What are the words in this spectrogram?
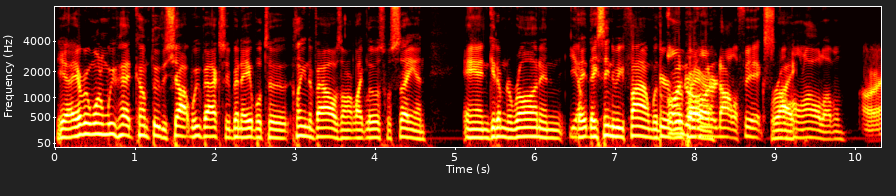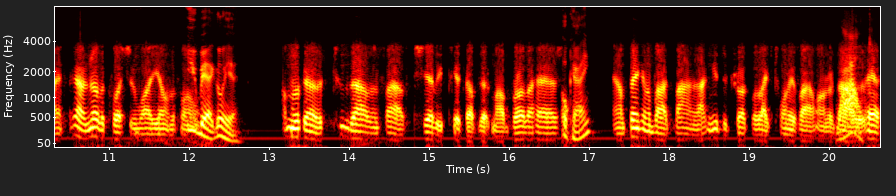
Yeah, everyone we've had come through the shop, we've actually been able to clean the valves on it, like Louis was saying, and get them to run, and Yep. they, they seem to be fine with Under a repair. hundred dollar fix Right. on all of them. All right. I got another question while you're on the phone. You bet. Go ahead. I'm looking at a 2005 Chevy pickup that my brother has, Okay. and I'm thinking about buying it. I can get the truck for like $2,500. Wow. It has,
